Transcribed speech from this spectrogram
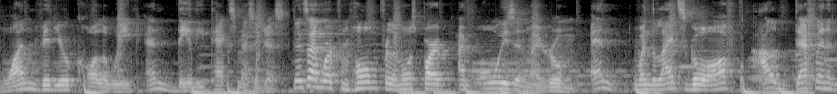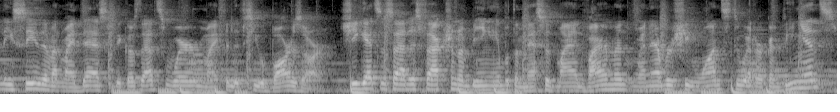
one video call a week and daily text messages. Since I work from home for the most part, I'm always in my room and when the lights go off, I'll definitely see them at my desk because that's where my Philips Hue bars are. She gets the satisfaction of being able to mess with my environment whenever she wants to at her convenience,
